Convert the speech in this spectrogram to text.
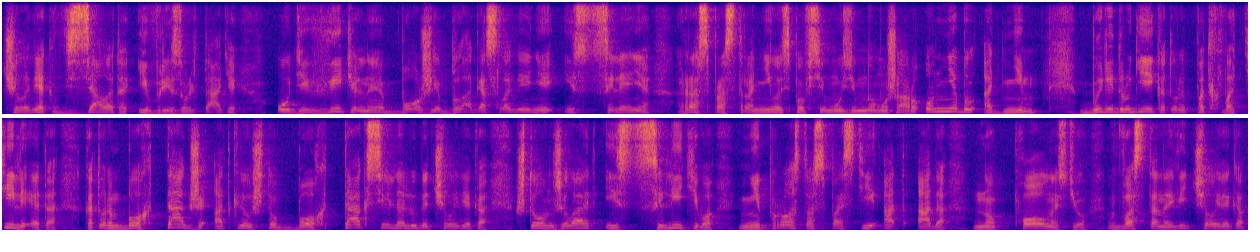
человек взял это, и в результате удивительное Божье благословение исцеления распространилось по всему земному шару. Он не был одним. Были другие, которые подхватили это, которым Бог также открыл, что Бог так сильно любит человека, что Он желает исцелить его, не просто спасти от ада, но полностью восстановить человека.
